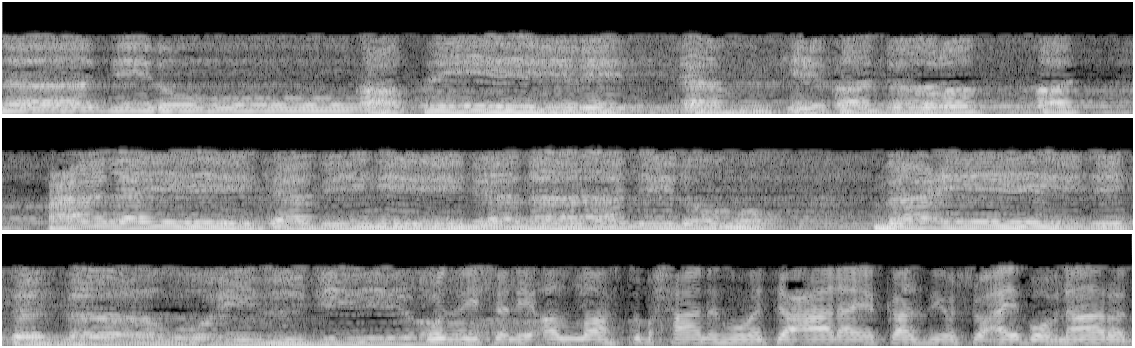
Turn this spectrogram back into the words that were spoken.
نازله قصير السمك قد رصت عليك به جنادله بعيد تزاور الجيران. Uzvišeni Allah subhanahu wa ta'ala je kaznio Šuajbov narod.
